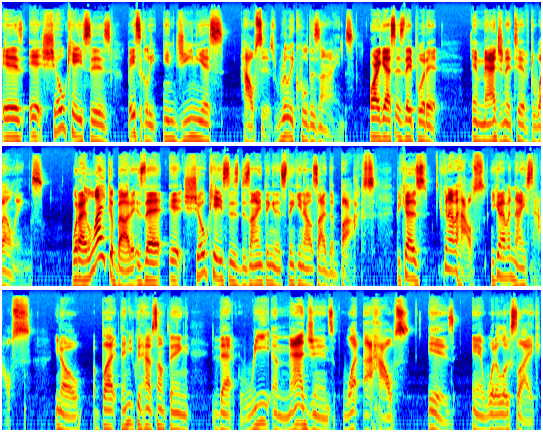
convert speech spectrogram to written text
is it showcases basically ingenious houses, really cool designs, or I guess as they put it, imaginative dwellings. What I like about it is that it showcases design thinking it's thinking outside the box because you can have a house, you can have a nice house, you know, but then you can have something that reimagines what a house is and what it looks like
